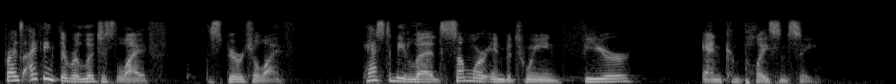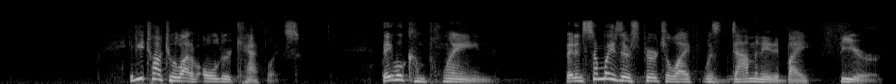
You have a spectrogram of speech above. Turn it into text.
Friends, I think the religious life, the spiritual life, has to be led somewhere in between fear and complacency. If you talk to a lot of older Catholics, they will complain that in some ways their spiritual life was dominated by fear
